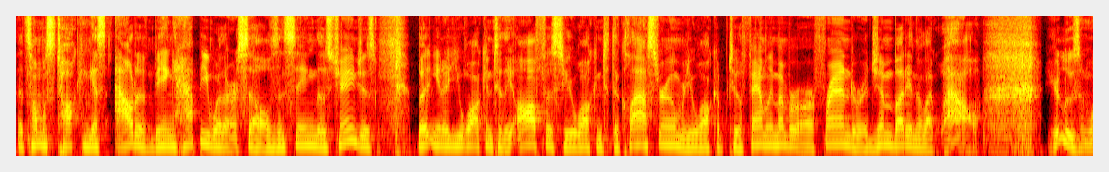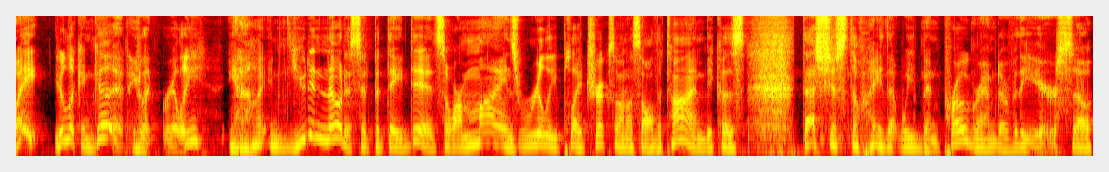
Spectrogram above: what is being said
that's almost talking us out of being happy with ourselves and seeing those changes. But you know, you walk into the office, or you walk into the classroom, or you walk up to a family member or a friend or a gym buddy, and they're like, "Wow, you're losing weight. You're looking good." And you're like, "Really?" You know, and you didn't notice it, but they did. So our minds really play tricks on us all the time because that's just the way that we've been programmed over the years. So,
